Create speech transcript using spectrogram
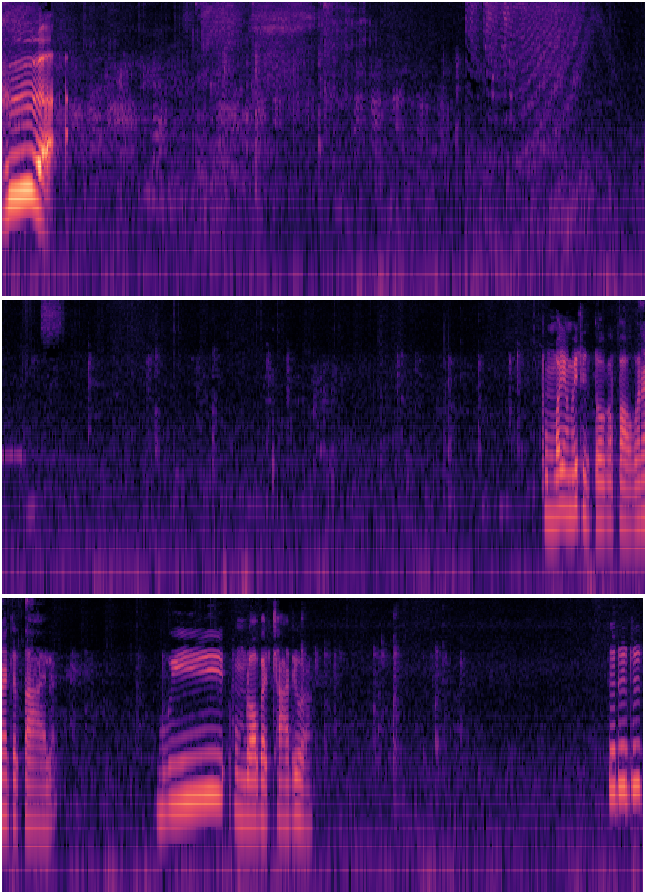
เฮือผมว่ายังไม่ถึงตัวกระเป๋าก็น่าจะตายแล้ว วิผมรอแบตชาร์จดีกว่าตึ๊ดตึ๊ดตึ๊ด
